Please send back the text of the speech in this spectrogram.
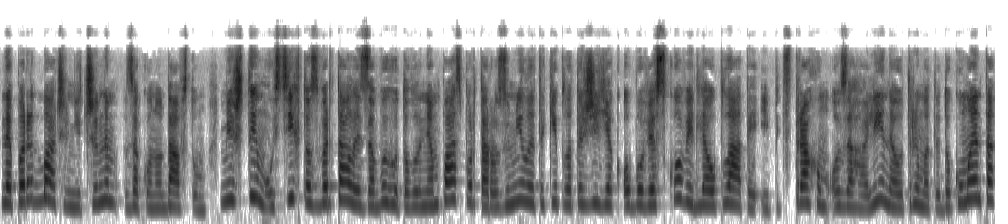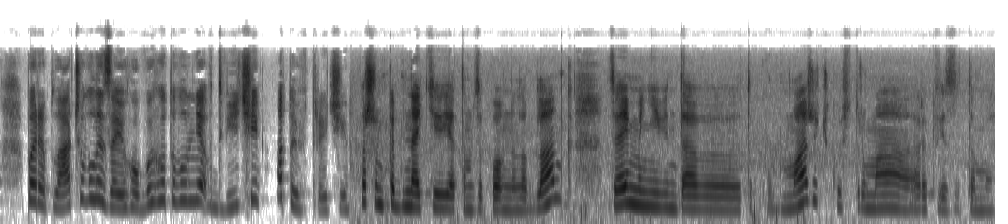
не передбачені чинним законодавством. Між тим, усі, хто звертались за виготовленням паспорта, розуміли такі платежі як обов'язкові для оплати, і під страхом озагалі не отримати документа, переплачували за його виготовлення вдвічі, а то й втричі. В першому кабінеті я там заповнила бланк. Цей мені він дав е, таку бумажечку з трьома реквізитами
